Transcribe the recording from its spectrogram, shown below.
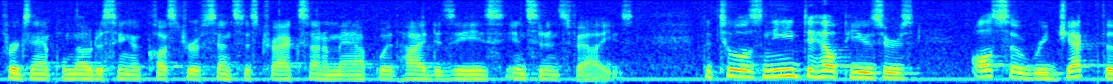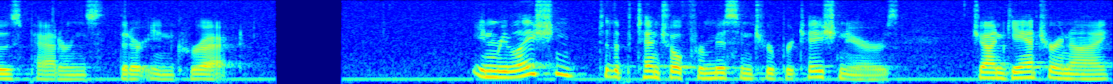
for example, noticing a cluster of census tracts on a map with high disease incidence values. The tools need to help users also reject those patterns that are incorrect. In relation to the potential for misinterpretation errors, John Ganter and I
